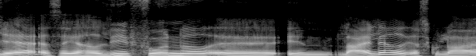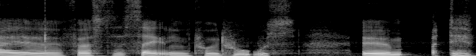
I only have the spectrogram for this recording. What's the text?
Ja, altså jeg havde lige fundet øh, en lejlighed. Jeg skulle lege øh, første salen på et hus. Øhm, og det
